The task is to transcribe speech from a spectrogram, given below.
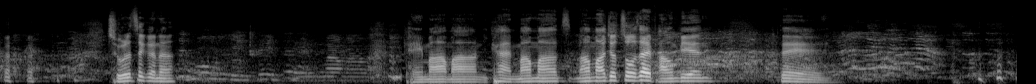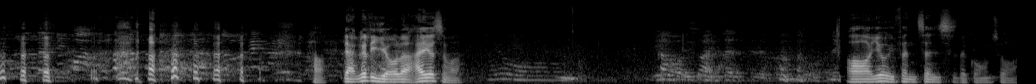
除了这个呢？陪妈妈，你看妈妈，妈妈就坐在旁边，对。好，两个理由了，还有什么？又有一份正式的工作。哦，又一份正式的工作。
